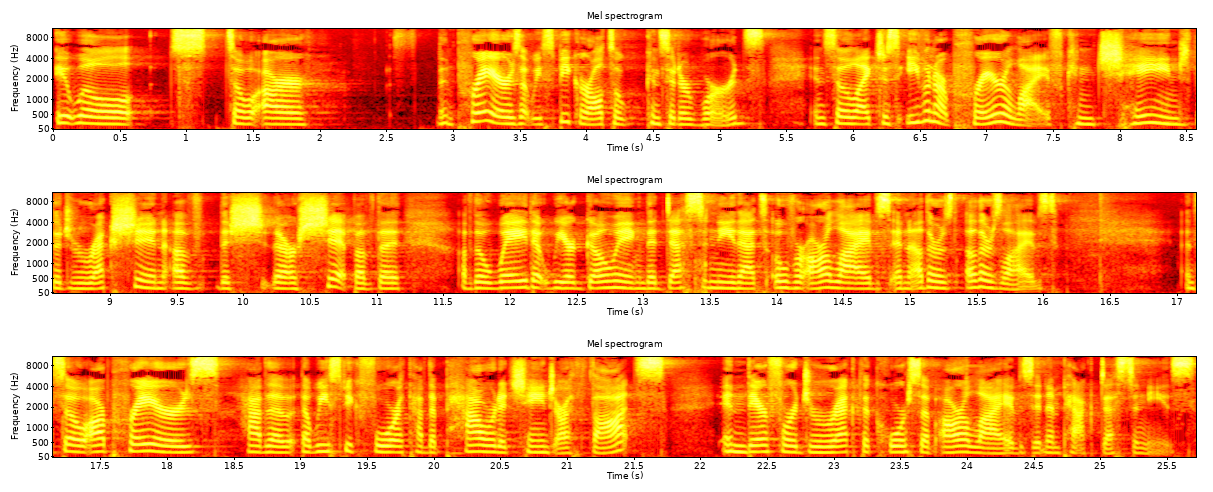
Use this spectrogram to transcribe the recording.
it will, so our, the prayers that we speak are also considered words. And so, like, just even our prayer life can change the direction of the sh- our ship, of the, of the way that we are going, the destiny that's over our lives and others, others' lives. And so our prayers have the, that we speak forth have the power to change our thoughts and therefore direct the course of our lives and impact destinies.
